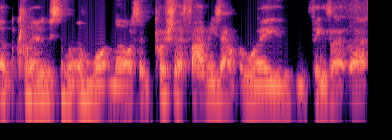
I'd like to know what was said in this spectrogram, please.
up close and, and, whatnot and push their families out the way and things like that.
